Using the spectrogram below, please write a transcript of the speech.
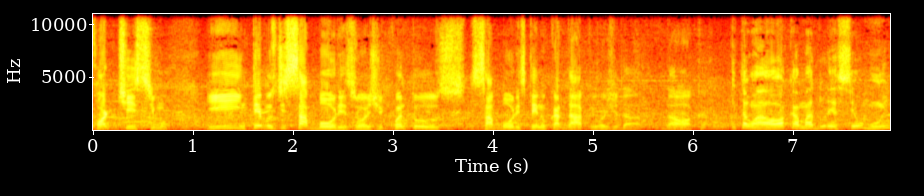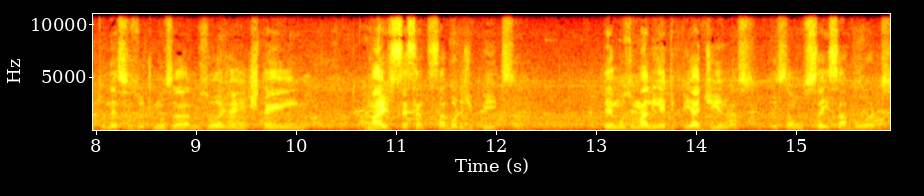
fortíssimo. E em termos de sabores hoje, quantos sabores tem no cardápio hoje da, da Oca? Então, a Oca amadureceu muito nesses últimos anos. Hoje a gente tem mais de 60 sabores de pizza, temos uma linha de piadinas, que são seis sabores.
